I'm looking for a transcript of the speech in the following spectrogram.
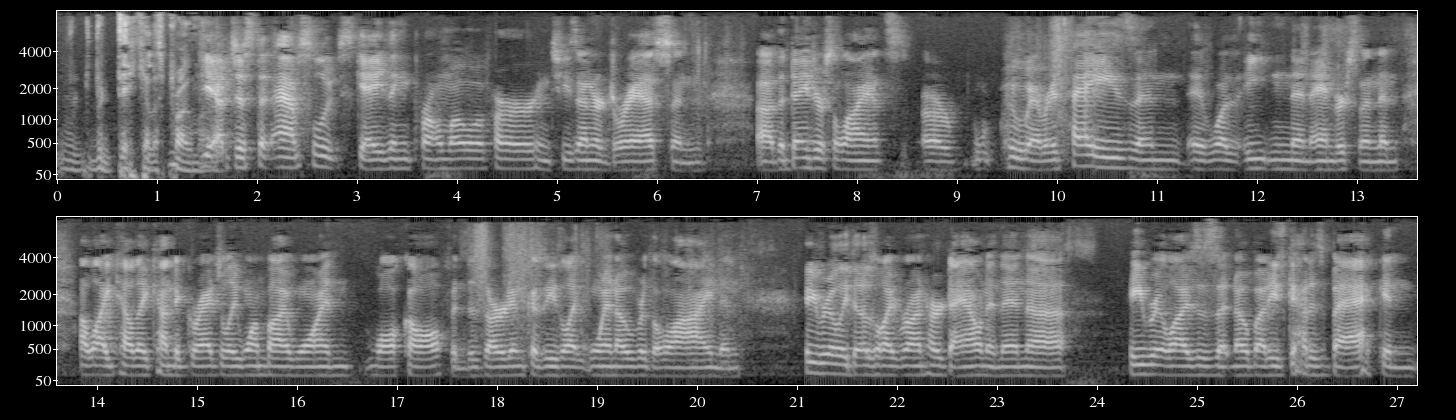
ridiculous promo. yeah, just an absolute scathing promo of her, and she's in her dress, and uh, the Dangerous Alliance or whoever. It's Hayes, and it was Eaton and Anderson, and I liked how they kind of gradually, one by one, walk off and desert him because he's like went over the line, and he really does like run her down, and then uh, he realizes that nobody's got his back, and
